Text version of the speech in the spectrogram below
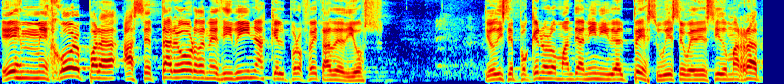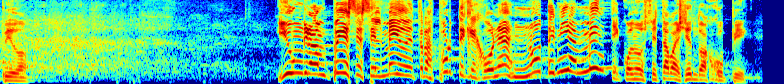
es mejor para aceptar órdenes divinas que el profeta de Dios. Dios dice, ¿por qué no lo mandé a Nínive al pez? Hubiese obedecido más rápido. Y un gran pez es el medio de transporte que Jonás no tenía en mente cuando se estaba yendo a Jopi.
